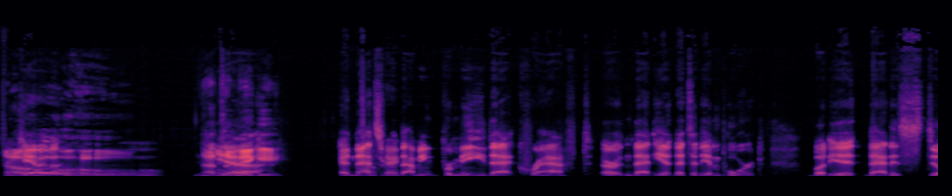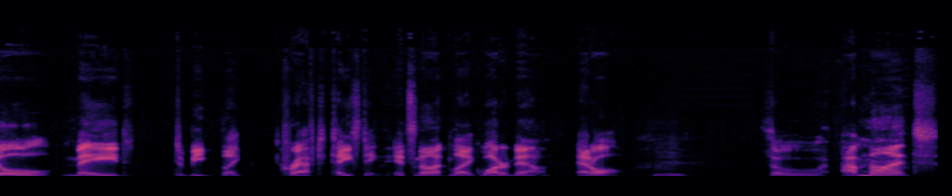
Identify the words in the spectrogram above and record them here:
from oh, Canada. Oh, that's Yeah. a biggie. And that's Okay. I mean for me that craft or that it that's an import, but it that is still made to be like craft tasting. It's not like watered down at all. Hmm. So I'm not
